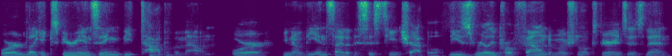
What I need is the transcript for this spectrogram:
or like experiencing the top of a mountain or, you know, the inside of the Sistine Chapel. These really profound emotional experiences then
